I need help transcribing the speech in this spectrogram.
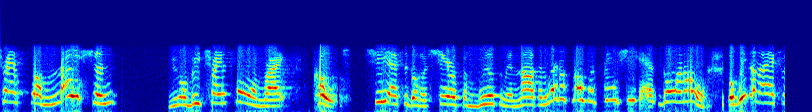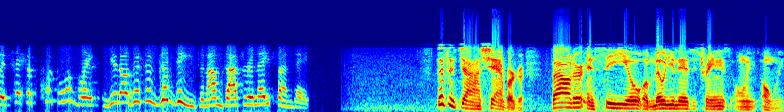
transformation, you're going to be transformed, right? Coach, she actually going to share some wisdom and knowledge and let us know what things she has going on. But we're going to actually take a quick little break. You know, this is Good Deeds, and I'm Dr. Renee Sunday. This is John Schamberger, founder and CEO of Millionaires Trainings Only Only.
